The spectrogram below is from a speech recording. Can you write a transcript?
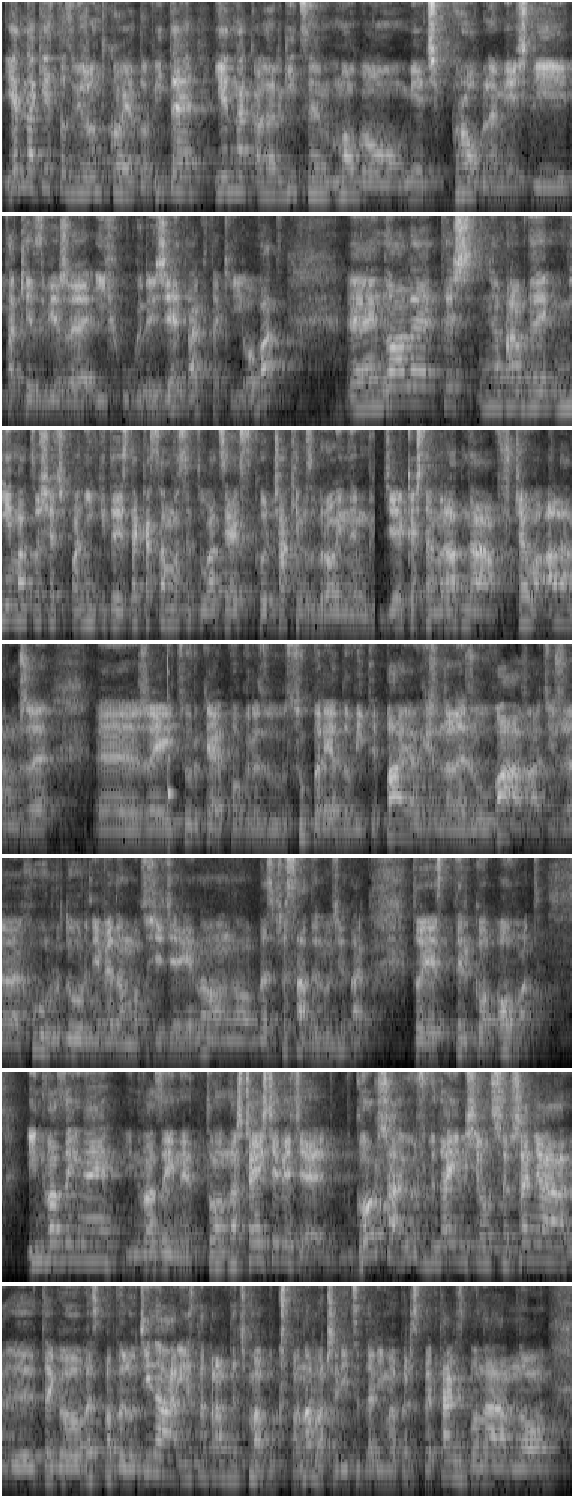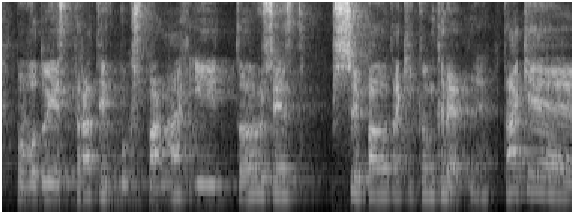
jednak jest to zwierzątko jadowite, jednak alergicy mogą mieć problem, jeśli takie zwierzę ich ugryzie, tak? Taki owad. E, No ale też naprawdę nie ma co siać paniki, to jest taka sama sytuacja jak z kolczakiem zbrojnym, gdzie jakaś tam radna wszczęła alarm, że, e, że jej córkę pogryzł super jadowity pająk i że należy uważać i że hurdur, nie wiadomo co się dzieje. No, no bez przesady ludzie, tak? To jest tylko owad. Inwazyjny, inwazyjny. To na szczęście wiecie, gorsza już wydaje mi się od szerszenia y, tego Vespa velutina jest naprawdę ćma bukszpanowa, czyli Cydalima perspectalis, bo ona no, powoduje straty w bukszpanach i to już jest przypał taki konkretny. Takie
